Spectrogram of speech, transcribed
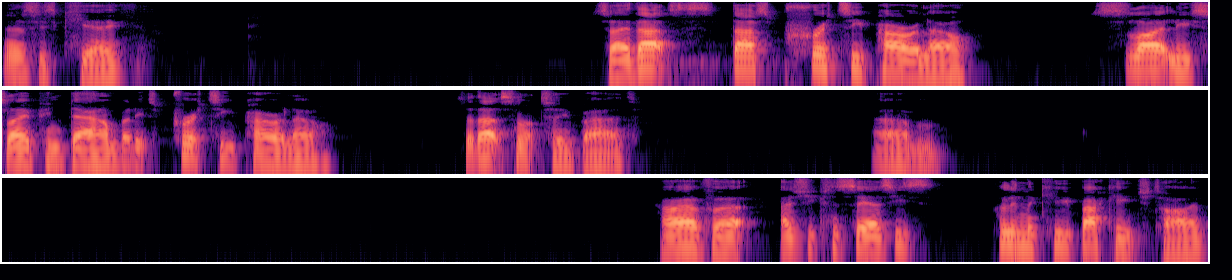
There's his cue. So that's that's pretty parallel. Slightly sloping down, but it's pretty parallel. So that's not too bad. Um, however, as you can see, as he's pulling the cue back each time,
